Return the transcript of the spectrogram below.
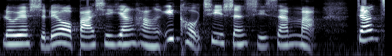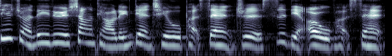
六月十六，巴西央行一口气升息三码，将基准利率上调零点七五 percent 至四点二五 percent。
